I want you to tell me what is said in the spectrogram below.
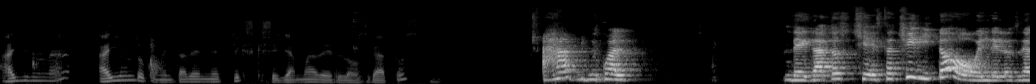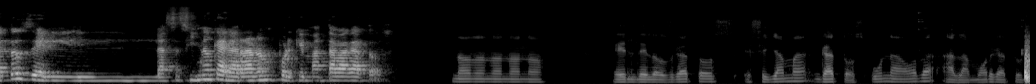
Hay una, hay un documental en Netflix que se llama De los gatos. Ajá, ¿cuál? ¿De gatos está chidito o el de los gatos del asesino que agarraron porque mataba gatos? No, no, no, no, no. El de los gatos eh, se llama Gatos, una oda al amor gatuno.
